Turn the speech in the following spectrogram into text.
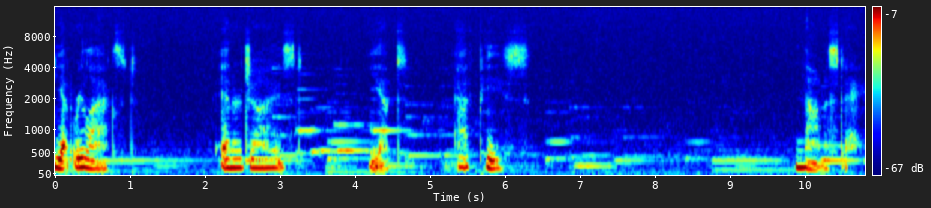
yet relaxed, energized yet at peace. Namaste.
